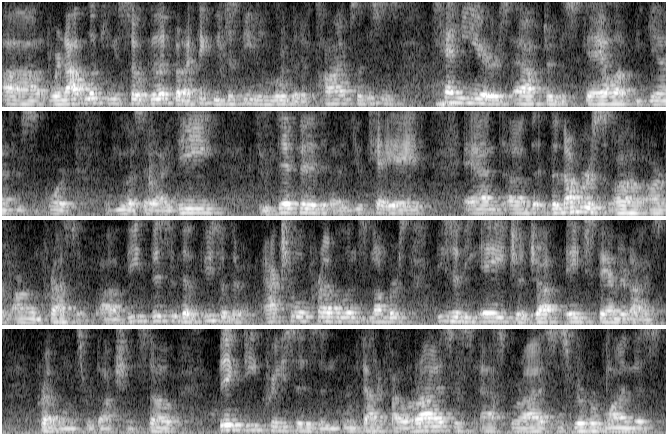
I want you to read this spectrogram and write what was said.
uh, were not looking so good, but I think we just needed a little bit of time. So this is 10 years after the scale up began through support of USAID, through DFID, UK aid, and uh, the, the, numbers uh, are, are impressive. Uh, the, this is the, these are the actual prevalence numbers. These are the age, age standardized prevalence reduction. So big decreases in lymphatic filariasis, ascariasis, river blindness,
